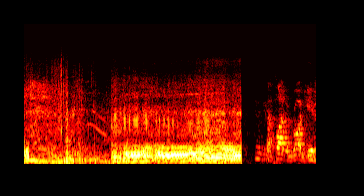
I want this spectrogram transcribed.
That bike would ride you.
